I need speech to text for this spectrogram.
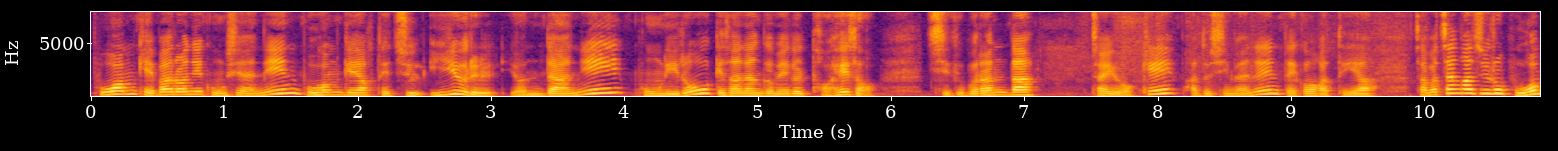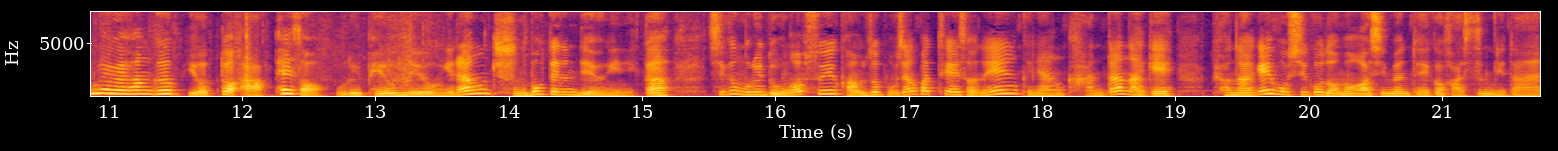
보험개발원이 공시하는 보험계약 대출 이율을 연단위 복리로 계산한 금액을 더해서 지급을 한다. 자, 이렇게 봐두시면 될것 같아요. 자, 마찬가지로 보험료의 환급, 이것도 앞에서 우리 배운 내용이랑 중복되는 내용이니까 지금 우리 농업 수익 감소 보장 파트에서는 그냥 간단하게 편하게 보시고 넘어가시면 될 것 같습니다.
